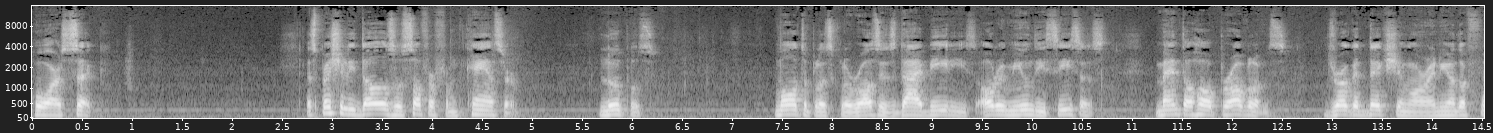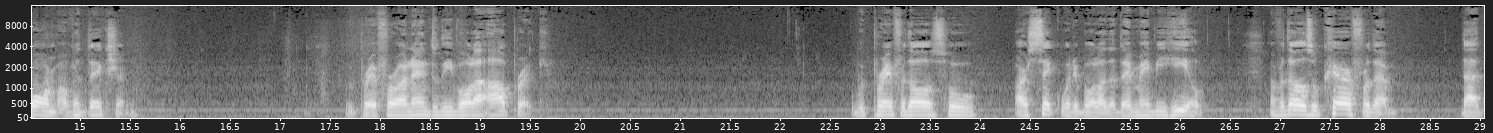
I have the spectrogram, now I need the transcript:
who are sick, especially those who suffer from cancer, lupus, multiple sclerosis, diabetes, autoimmune diseases, mental health problems, drug addiction, or any other form of addiction. We pray for an end to the Ebola outbreak. We pray for those who are sick with Ebola that they may be healed, and for those who care for them that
